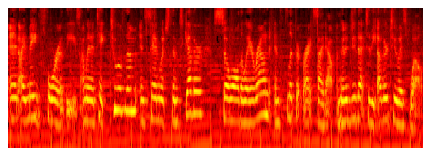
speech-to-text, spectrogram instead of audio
and I made four of these. I'm going to take two of them and sandwich them together, sew all the way around, and flip it right side out. I'm going to do that to the other two as well.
